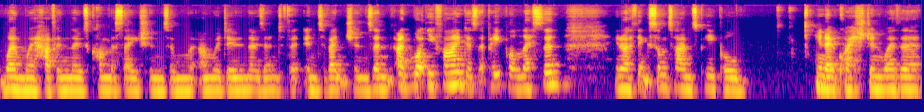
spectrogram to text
when we're having those conversations and, and we're doing those inter- interventions. And, and what you find is that people listen. You know, I think sometimes people you know, question whether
